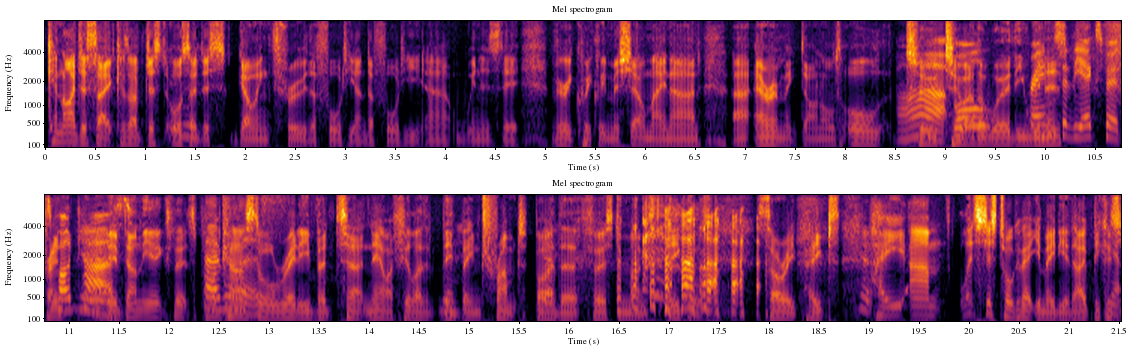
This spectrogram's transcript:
can I just say because I've just also just going through the forty under forty uh, winners there very quickly. Michelle Maynard, uh, Aaron McDonald, all Ah, two two all other worthy friends winners of the Experts Friend- podcast. They've done the Experts Fabulous. podcast already, but uh, now I feel like they've been trumped by the first amongst equals. Sorry, peeps. Hey, um, let's just talk about your media though, because Yep.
